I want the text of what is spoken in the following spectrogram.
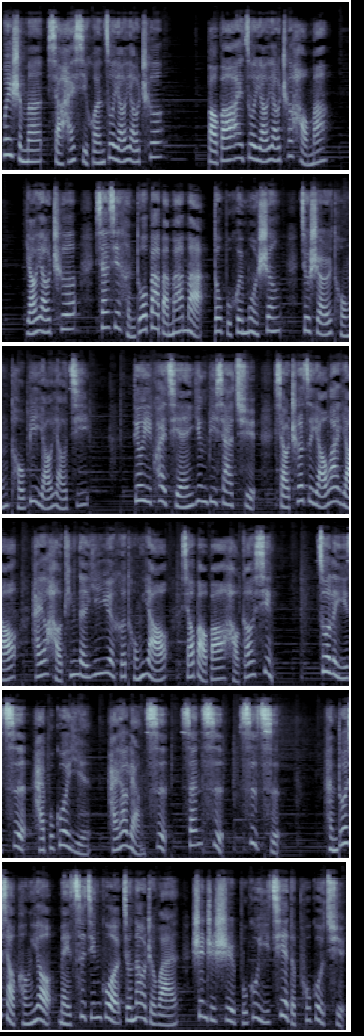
为什么小孩喜欢坐摇摇车？宝宝爱坐摇摇车好吗？摇摇车，相信很多爸爸妈妈都不会陌生，就是儿童投币摇摇机。丢一块钱硬币下去，小车子摇啊摇，还有好听的音乐和童谣，小宝宝好高兴。做了一次还不过瘾，还要两次、三次、四次。很多小朋友每次经过就闹着玩，甚至是不顾一切的扑过去。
